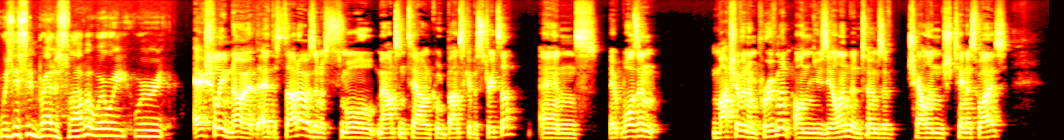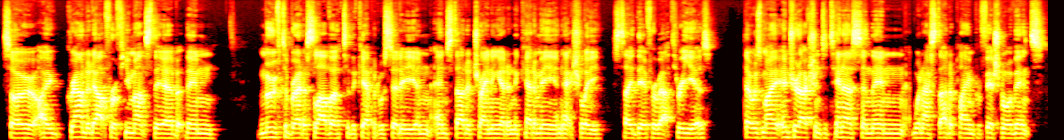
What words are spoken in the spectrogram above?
Was this in Bratislava? Where were you? Where were you? Actually, no. At, at, the start, I was in a small mountain town called Banska Bystrica, and it wasn't much of an improvement on New Zealand in terms of challenge tennis wise. So I grounded out for a few months there, but then moved to Bratislava to the capital city and, and started training at an academy and actually stayed there for about three years that was my introduction to tennis. And then when I started playing professional events,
